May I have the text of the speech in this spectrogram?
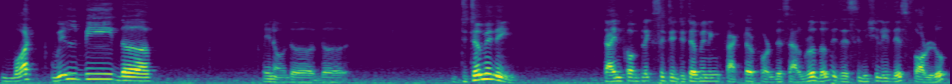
what will be the you know the the determining time complexity determining factor for this algorithm is essentially this for loop,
